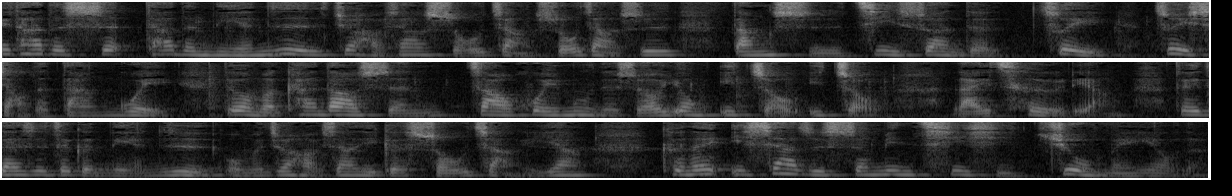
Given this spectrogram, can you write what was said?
以他的生，他的年日就好像手掌，手掌是当时计算的最最小的单位。对，我们看到神造会幕的时候，用一肘一肘来测量。对，但是这个年日，我们就好像一个手掌一样，可能一下子生命气息就没有了。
